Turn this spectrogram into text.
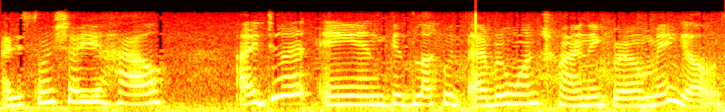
I just want to show you how I do it and good luck with everyone trying to grow mangoes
